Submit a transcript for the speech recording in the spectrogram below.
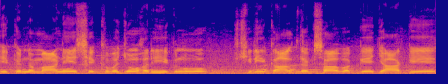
ਇੱਕ ਨਿਮਾਣੇ ਸਿੱਖ ਵਜੋਂ ਹਰੇਕ ਨੂੰ ਸ਼੍ਰੀ ਅਕਾਲ ਤਖਤ ਸਾਹਿਬ ਅੱਗੇ ਜਾ ਕੇ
